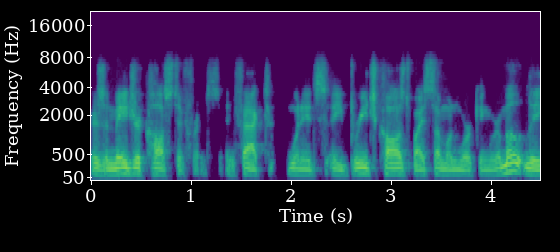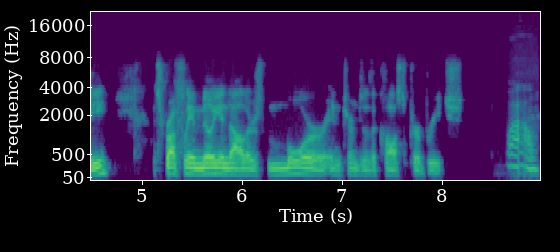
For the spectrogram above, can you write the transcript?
there's a major cost difference. In fact, when it's a breach caused by someone working remotely, it's roughly a million dollars more in terms of the cost per breach. Wow.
